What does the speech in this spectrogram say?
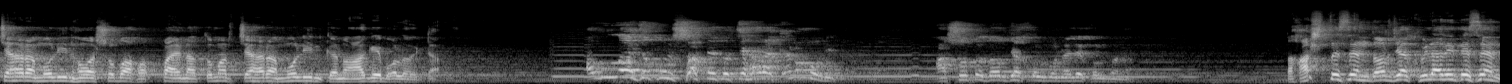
চেহারা মলিন হওয়া শোভা পায় না। তোমার চেহারা মলিন কেন? আগে বলো এটা। আল্লাহ যখন সাথে, তো চেহারা কেন মলিন? হাসো তো দরজা খুলবো, নাইলে খুলবো না। তা হাসতেছেন, দরজা খুলা দিতেছেন,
